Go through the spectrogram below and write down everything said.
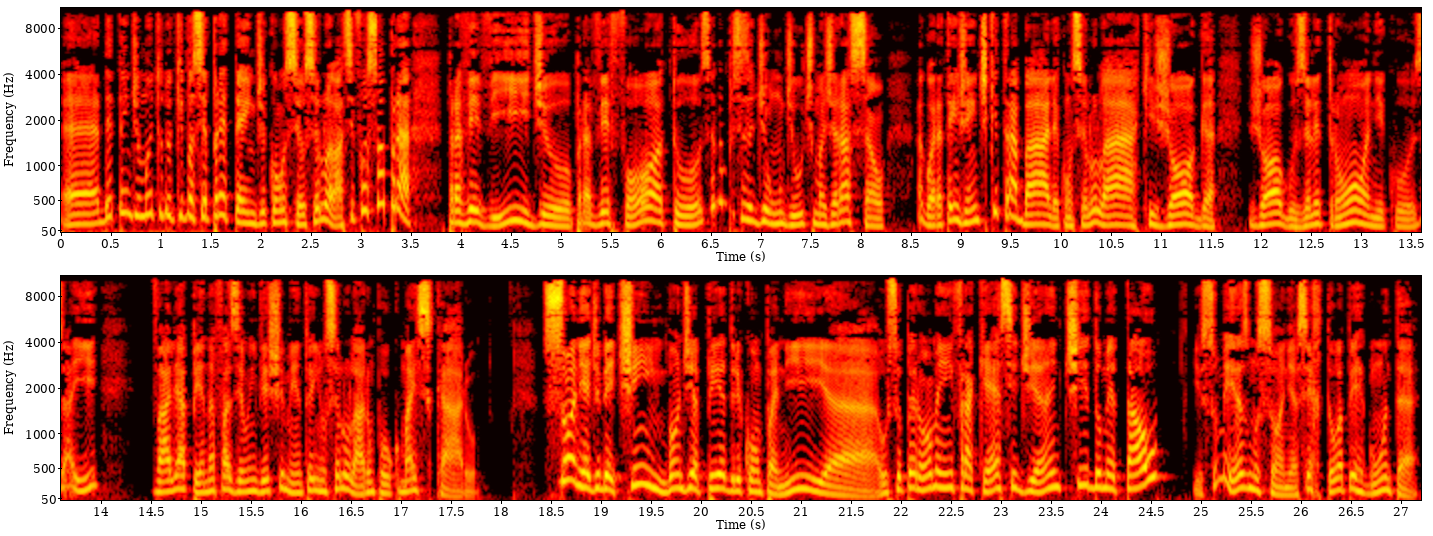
É, depende muito do que você pretende com o seu celular. Se for só para ver vídeo, para ver foto, você não precisa de um de última geração. Agora, tem gente que trabalha com celular, que joga jogos eletrônicos, aí vale a pena fazer um investimento em um celular um pouco mais caro. Sônia de Betim, bom dia Pedro e companhia. O super-homem enfraquece diante do metal? Isso mesmo, Sônia, acertou a pergunta.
